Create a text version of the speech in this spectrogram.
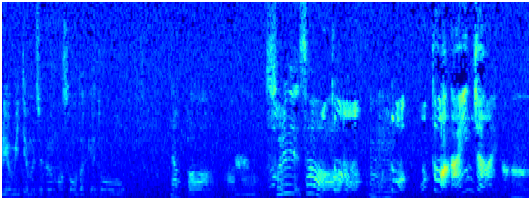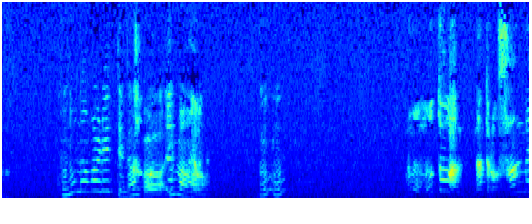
りを見ても自分もそうだけどなんかあのそれさ元のうんうん。はないんじゃないかな、うん。この流れってなんか今うんうん。もう元はなんていうの3年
